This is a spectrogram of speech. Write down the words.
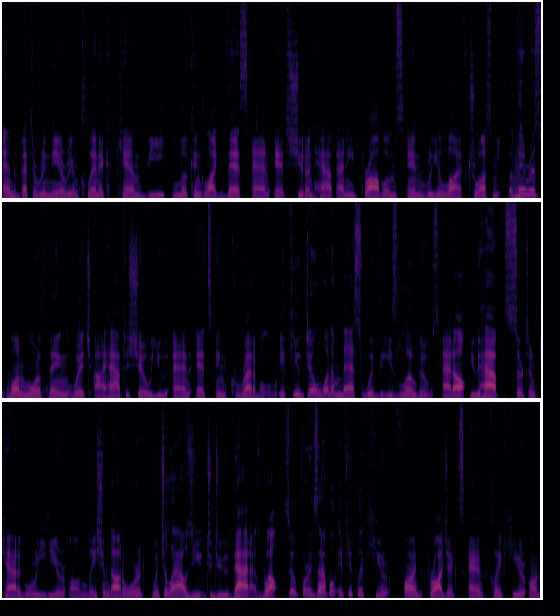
and veterinarian clinic can be looking like this and it shouldn't have any problems in real life, trust me. But there is one more thing which I have to show you and it's incredible. If you don't want to mess with these logos at all, you have certain category here on latium.org which allows you to do that as well. So for example, if you click here find projects and click here on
